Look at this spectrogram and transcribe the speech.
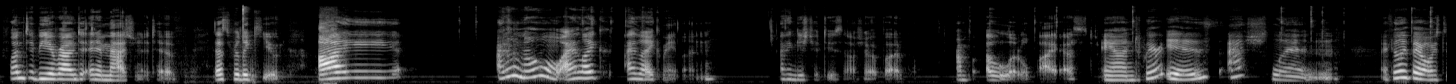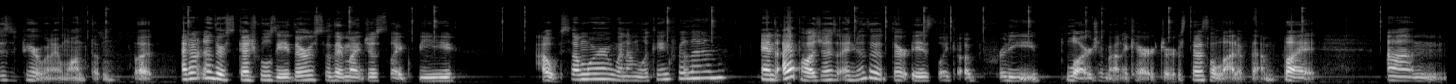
Fun to be around and imaginative. That's really cute. I I don't know. I like I like Maylin. I think you should do Sasha, but I'm a little biased. And where is Ashlyn? I feel like they always disappear when I want them, but I don't know their schedules either, so they might just like be out somewhere when I'm looking for them. And I apologize. I know that there is like a pretty large amount of characters. There's a lot of them, but um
